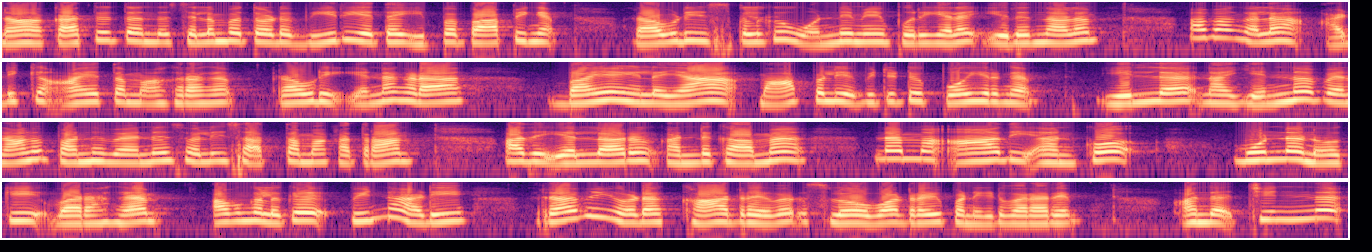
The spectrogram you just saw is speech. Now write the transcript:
நான் கற்று தந்த சிலம்பத்தோட வீரியத்தை இப்போ பார்ப்பீங்க ரவுடிஸ்களுக்கு ஒன்றுமே புரியலை. இருந்தாலும் அவங்களாம் அடிக்க ஆயத்தமாகறாங்க. ரவுடி என்னங்கடா? பயம் இல்லையா? மாப்பிள்ளையை விட்டுட்டு போயிருங்க. இல்லை நான் என்ன வேணாலும் பண்ணுவேன்னு சொல்லி சத்தமாக கத்துறான். அது எல்லாரும் கண்டுக்காமல் நம்ம ஆதி அன்கோ முன்ன நோக்கி வராங்க. அவங்களுக்கு பின்னாடி ரவியோட கார் டிரைவர் ஸ்லோவாக டிரைவ் பண்ணிக்கிட்டு வராரு. அந்த சின்ன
